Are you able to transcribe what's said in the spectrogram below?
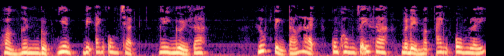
Hoàng Ngân đột nhiên bị anh ôm chặt, ngây người ra. Lúc tỉnh táo lại cũng không dễ ra mà để mặc anh ôm lấy.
